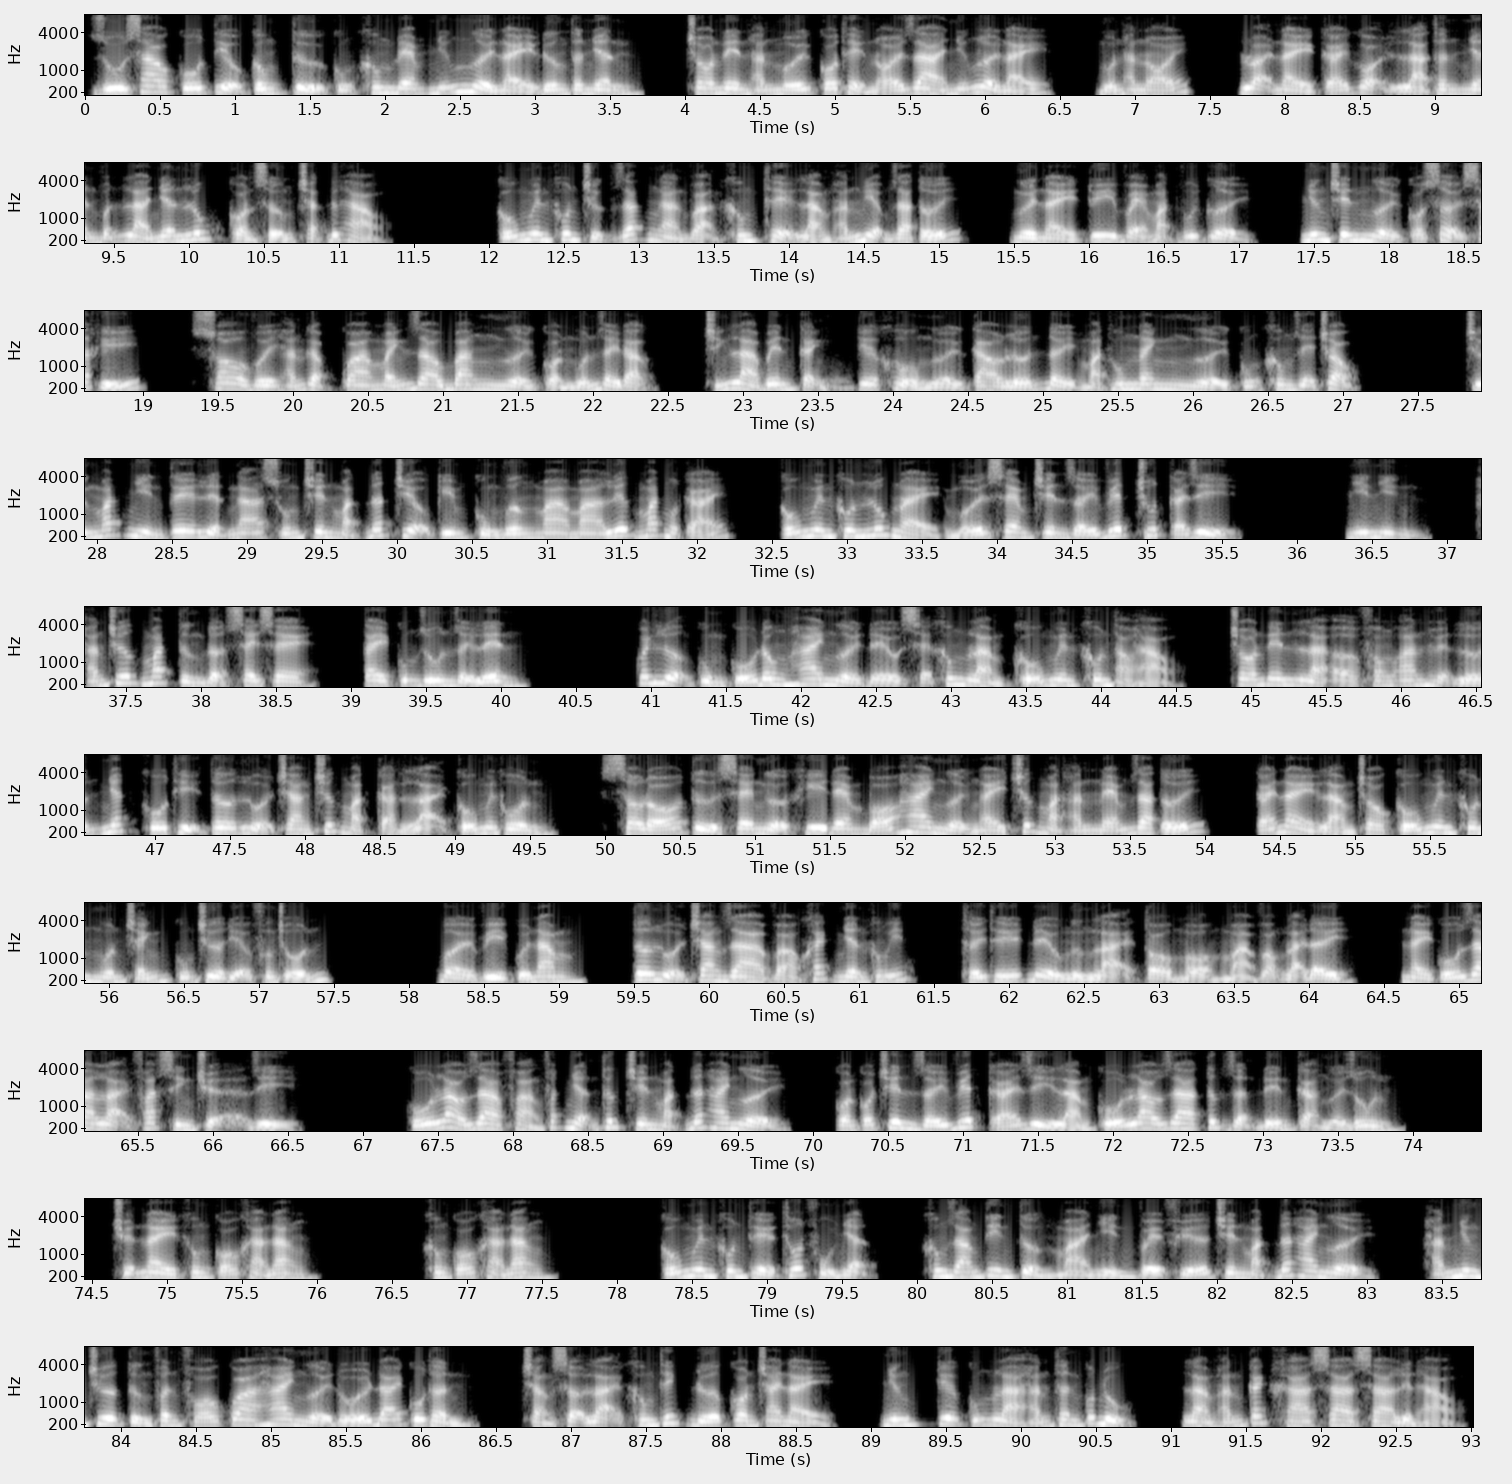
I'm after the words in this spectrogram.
dù sao cố tiểu công tử cũng không đem những người này đương thân nhân, cho nên hắn mới có thể nói ra những lời này, muốn hắn nói, loại này cái gọi là thân nhân vẫn là nhân lúc còn sớm chặt đứt hảo. Cố nguyên khôn trực giác ngàn vạn không thể làm hắn niệm ra tới, người này tuy vẻ mặt vui cười, nhưng trên người có sợi sắc khí, so với hắn gặp qua mánh dao băng người còn muốn dày đặc, chính là bên cạnh kia khổ người cao lớn đầy mặt hung nanh người cũng không dễ trọng. Trừng mắt nhìn tê liệt ngã xuống trên mặt đất triệu kim cùng vương ma ma liếc mắt một cái, cấu nguyên khôn lúc này mới xem trên giấy viết chút cái gì. Nhìn nhìn, hắn trước mắt từng đợt say xe, tay cũng run rẩy lên. Quách lượng cùng cố đông hai người đều sẽ không làm cố nguyên khôn thảo hảo, cho nên là ở phong an huyện lớn nhất cố thị tơ lụa trang trước mặt cản lại cố nguyên khôn, sau đó từ xe ngựa khi đem bó hai người ngay trước mặt hắn ném ra tới, cái này làm cho cố nguyên khôn muốn tránh cũng chưa địa phương trốn. Bởi vì cuối năm, tơ lụa trang ra vào khách nhân không ít, thấy thế đều ngừng lại tò mò mà vọng lại đây, này cố ra lại phát sinh chuyện gì. Cố lao ra phảng phất nhận thức trên mặt đất hai người, còn có trên giấy viết cái gì làm cố lao ra tức giận đến cả người run. Chuyện này không có khả năng. Không có khả năng. Cố nguyên khôn thể thốt phủ nhận, không dám tin tưởng mà nhìn về phía trên mặt đất hai người, hắn nhưng chưa từng phân phó qua hai người đối đãi cô thần, chẳng sợ lại không thích đứa con trai này, nhưng kia cũng là hắn thân cốt đủ, làm hắn cách khá xa xa liền hảo.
